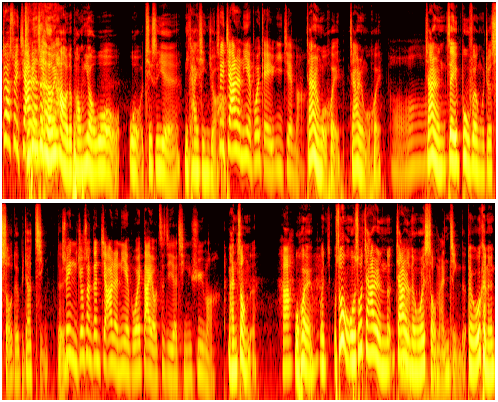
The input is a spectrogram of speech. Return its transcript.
对啊，所以家人即便是很好的朋友，我我其实也你开心就好。所以家人你也不会给予意见吗？家人我会，家人我会。哦，家人这一部分我就守得比较紧。对，所以你就算跟家人，你也不会带有自己的情绪吗？蛮重的，哈，我会，我我说我说家人的家人的，我会守蛮紧的。嗯、对我可能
